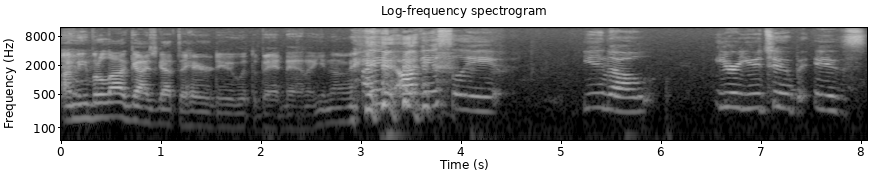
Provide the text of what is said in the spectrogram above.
I mean, but a lot of guys got the hairdo with the bandana, you know what I mean? mean, obviously, you know, your YouTube is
